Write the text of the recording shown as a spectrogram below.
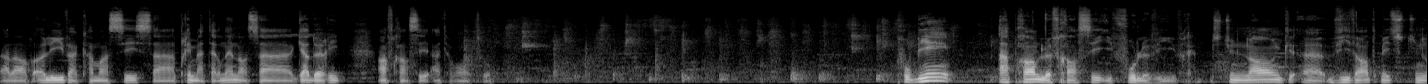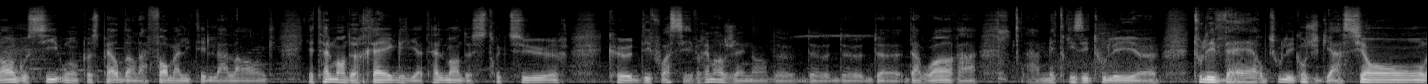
Alors Olive a commencé sa prématernelle dans sa garderie en français à Toronto. Pour bien apprendre le français, il faut le vivre. C'est une langue euh, vivante, mais c'est une langue aussi où on peut se perdre dans la formalité de la langue. Il y a tellement de règles, il y a tellement de structures que des fois c'est vraiment gênant d'avoir de, de, à, à, maîtriser tous les, euh, tous les verbes, toutes les conjugations,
